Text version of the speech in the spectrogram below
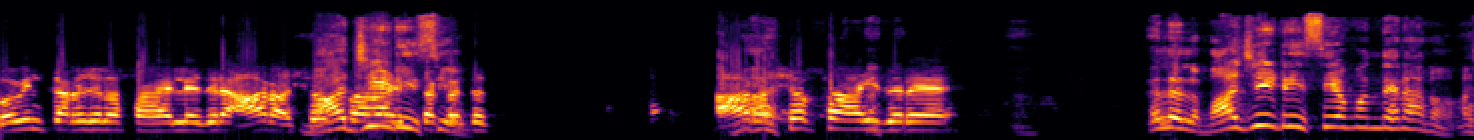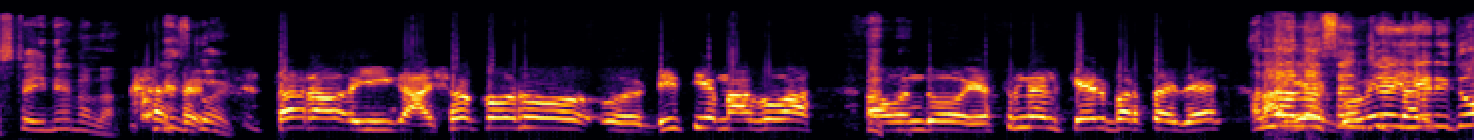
Govind Karajol ಸಹ ಎಲ್ಲ ಇದ್ದಾರೆ. ಆರ್ ಅಶೋಕ್. ಆರ್ ಅಶೋಕ್ ಸಹ ಇದ್ದಾರೆ. ಅಲ್ಲ ಅಲ್ಲ ಮಾಜಿ ಡಿ ಸಿ ಎಂ ಅಂದೆ ನಾನು. ಅಷ್ಟೇ ಇನ್ನೇನಲ್ಲ. ಸರ್ ಈಗ ಅಶೋಕ್ ಅವರು ಡಿ ಸಿ ಎಂ ಆಗುವ ಒಂದು ಹೆಸರಿನಲ್ಲಿ ಕೇಳಿ ಬರ್ತಾ ಇದೆ. ಅಲ್ಲ ಅಲ್ಲ ಸಂಜೆ ಏನಿದು?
